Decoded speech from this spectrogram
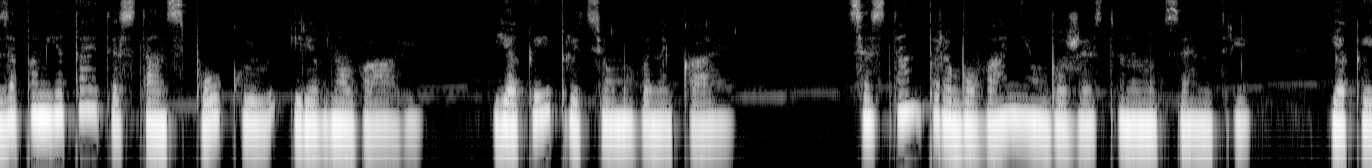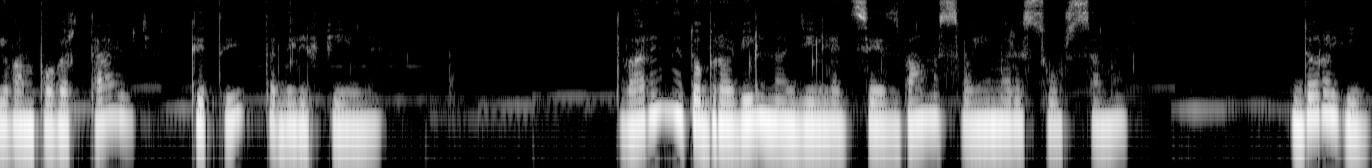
Запам'ятайте стан спокою і рівноваги, який при цьому виникає. Це стан перебування у божественному центрі, який вам повертають кити та дельфіни. Тварини добровільно діляться із вами своїми ресурсами. Дорогі,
